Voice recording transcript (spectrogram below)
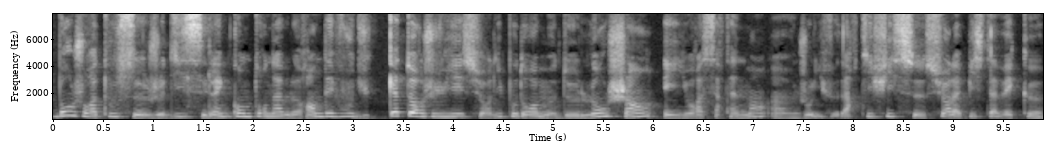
Bonjour à tous, jeudi c'est l'incontournable rendez-vous du 14 juillet sur l'hippodrome de Longchamp et il y aura certainement un joli feu d'artifice sur la piste avec euh,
